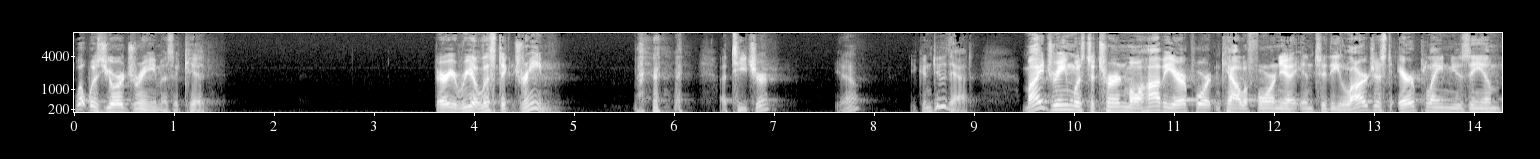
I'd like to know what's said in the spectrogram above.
What was your dream as a kid? Very realistic dream. a teacher, you know, you can do that. My dream was to turn Mojave Airport in California into the largest airplane museum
